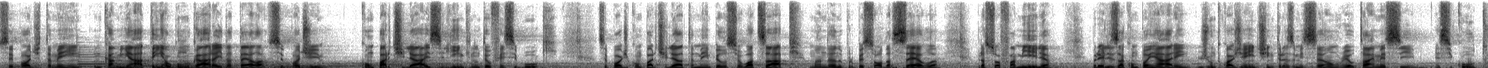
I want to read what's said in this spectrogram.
você pode também encaminhar, tem algum lugar aí da tela, você pode compartilhar esse link no teu Facebook. Você pode compartilhar também pelo seu WhatsApp, mandando para o pessoal da célula, para sua família, para eles acompanharem junto com a gente em transmissão real time esse, esse culto.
